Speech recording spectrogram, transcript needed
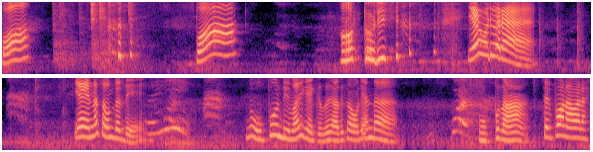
போ. போ. ஆத்தோடி. ஏன் ஓடி வர? ஏன் என்ன சவுண்ட் அது? இன்னும் உப்பு வண்டி மாதிரி கேட்குது அதுக்கு அப்படியே அந்த உப்பு தான் சரி போ நான் வரேன்.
